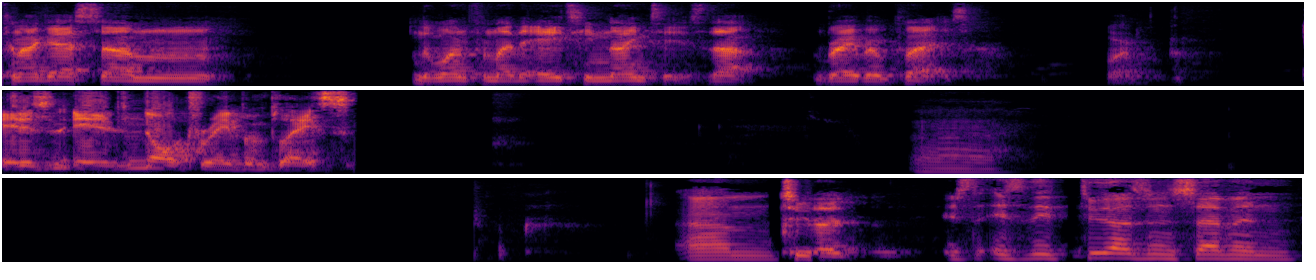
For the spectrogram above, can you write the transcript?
Can I guess um, the one from like the 1890s that Raeburn Place? Or... It is. It is not Raeburn Place. Uh, um, two is is the 2007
